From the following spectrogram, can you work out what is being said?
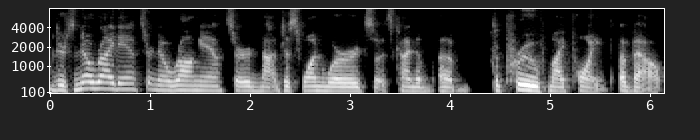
There's no right answer, no wrong answer, not just one word. So it's kind of uh, to prove my point about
